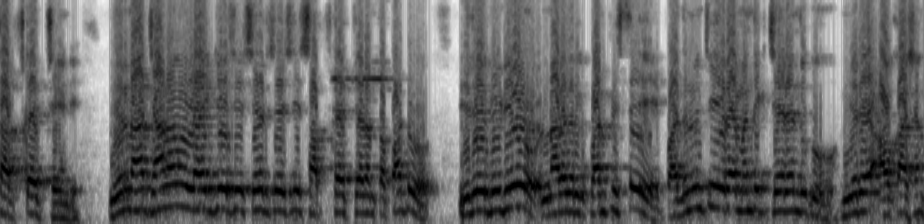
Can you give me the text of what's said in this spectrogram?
సబ్స్క్రైబ్ చేయండి. మీరు నా ఛానల్ లైక్ చేసి షేర్ చేసి సబ్స్క్రైబ్ చేయడంతో పాటు ఇదే వీడియో నలుగురికి పంపిస్తే పది నుంచి ఇరవై మందికి చేరేందుకు మీరే అవకాశం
